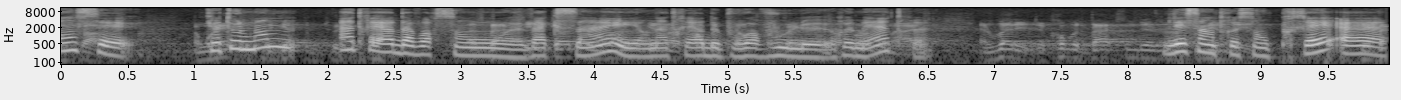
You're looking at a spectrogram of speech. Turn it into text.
On sait que tout le monde a très hâte d'avoir son vaccin et on a très hâte de pouvoir vous le remettre. Les centres sont prêts à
